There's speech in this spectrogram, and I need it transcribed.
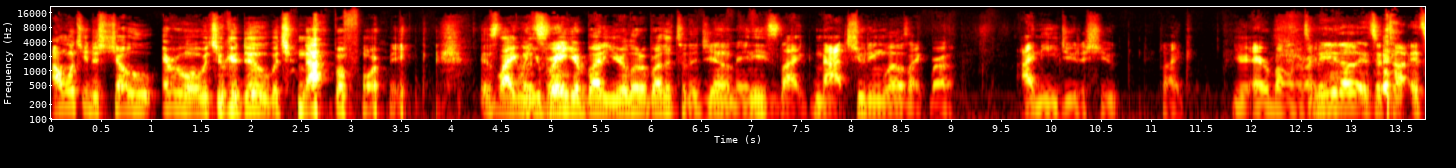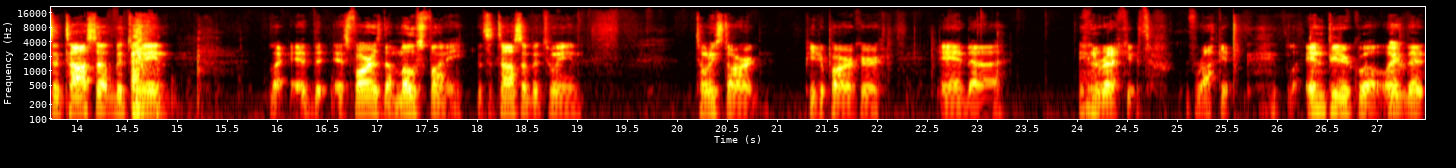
I want you to show everyone what you could do, but you're not performing. It's like when It's you bring like- your buddy, your little brother to the gym and he's like not shooting well. It's like, bro, I need you to shoot. Like, you're airballing right now. to me now. though, it's a to- it's a toss up between like uh, as far as the most funny, it's a toss up between Tony Stark, Peter Parker, and uh and Rocket, Rocket, and Peter Quill. Like they're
